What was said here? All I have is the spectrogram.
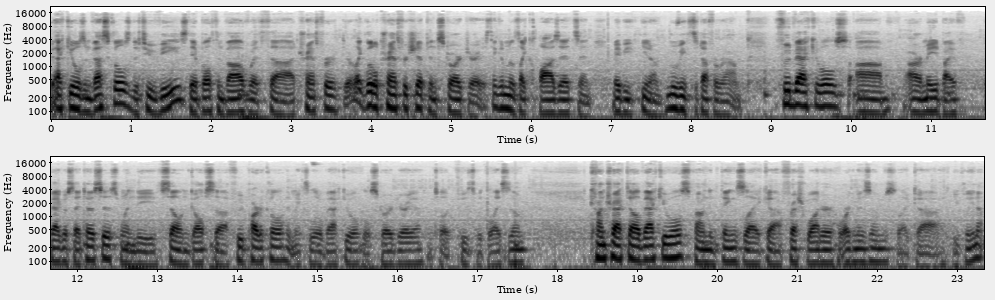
Vacuoles and vesicles, the two V's, they're both involved with uh, transfer. They're like little transfer ships and storage areas. Think of them as like closets and maybe you know moving stuff around. Food vacuoles um, are made by phagocytosis, when the cell engulfs a food particle, it makes a little vacuole, a little storage area until it fuses with the lysosome. Contractile vacuoles, found in things like uh, freshwater organisms like uh, Euglena,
